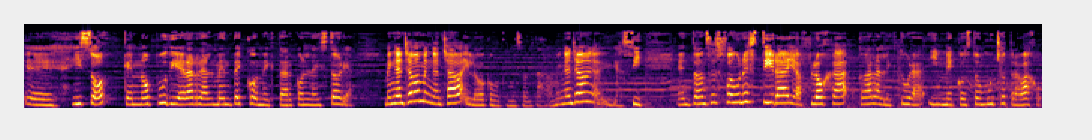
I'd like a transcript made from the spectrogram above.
eh, hizo que no pudiera realmente conectar con la historia. Me enganchaba, me enganchaba y luego como que me soltaba. Me enganchaba y así. Entonces fue una estira y afloja toda la lectura y me costó mucho trabajo.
